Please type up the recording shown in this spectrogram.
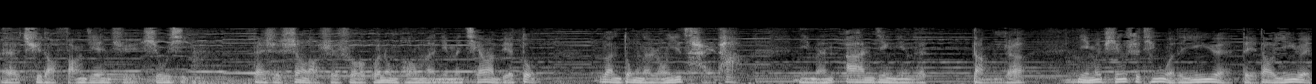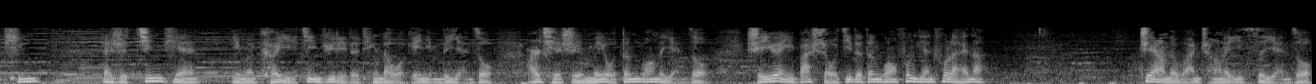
呃，去到房间去休息。但是盛老师说：“观众朋友们，你们千万别动，乱动呢容易踩踏。你们安安静静的等着。你们平时听我的音乐得到音乐厅，但是今天你们可以近距离的听到我给你们的演奏，而且是没有灯光的演奏。谁愿意把手机的灯光奉献出来呢？”这样的完成了一次演奏，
